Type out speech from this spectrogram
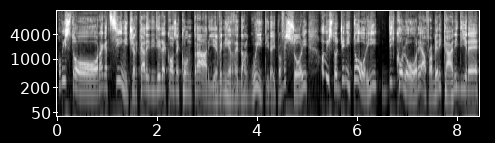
Ho visto ragazzini cercare di dire cose contrarie e venire redarguiti dai professori. Ho visto genitori di colore afroamericani dire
